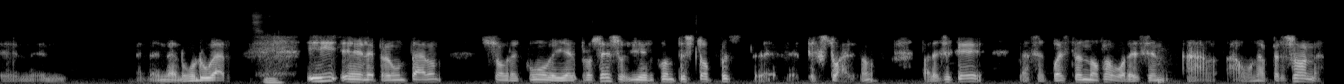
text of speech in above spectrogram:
en, algún lugar y eh, le preguntaron sobre cómo veía el proceso y él contestó pues eh, textual, ¿no? Parece que las encuestas no favorecen a, a una persona,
